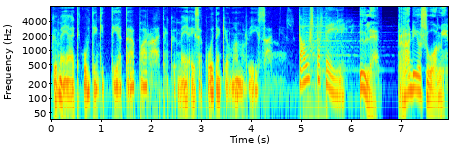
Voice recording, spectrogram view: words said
kyllä meidän äiti kuitenkin tietää parhaiten. Kyllä meidän isä kuitenkin on maailman viisain mies. Taustapeili. Yle. Radio Suomi.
